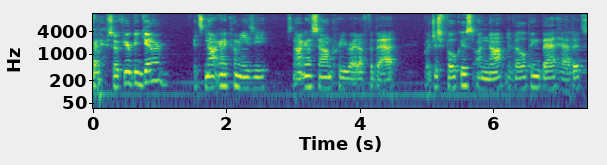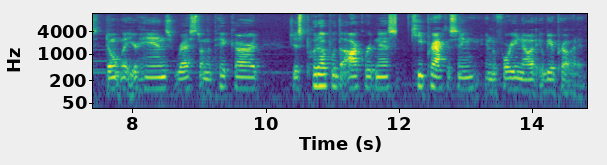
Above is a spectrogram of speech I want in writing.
Okay, so if you're a beginner, it's not going to come easy. It's not going to sound pretty right off the bat but just focus on not developing bad habits. Don't let your hands rest on the pick guard. Just put up with the awkwardness, keep practicing, and before you know it, you'll be a pro at it.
